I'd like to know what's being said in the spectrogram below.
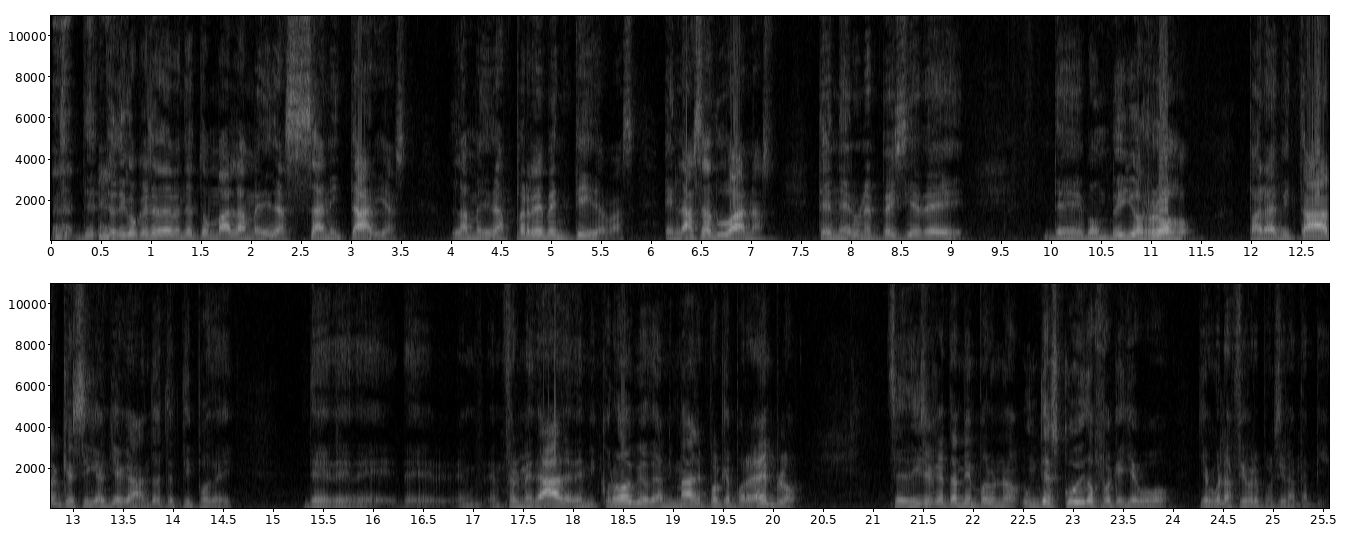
Yo digo que se deben de tomar las medidas sanitarias, las medidas preventivas en las aduanas tener una especie de, de bombillo rojo para evitar que sigan llegando este tipo de, enfermedades, de microbios, de animales, porque por ejemplo, se dice que también por un descuido fue que llegó, llegó la fiebre porcina también.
